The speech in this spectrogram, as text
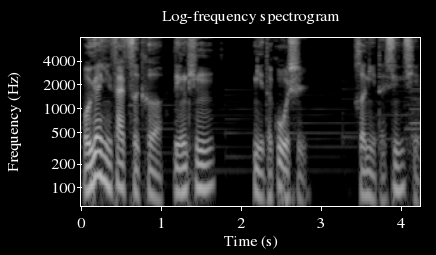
我愿意在此刻聆听你的故事和你的心情。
